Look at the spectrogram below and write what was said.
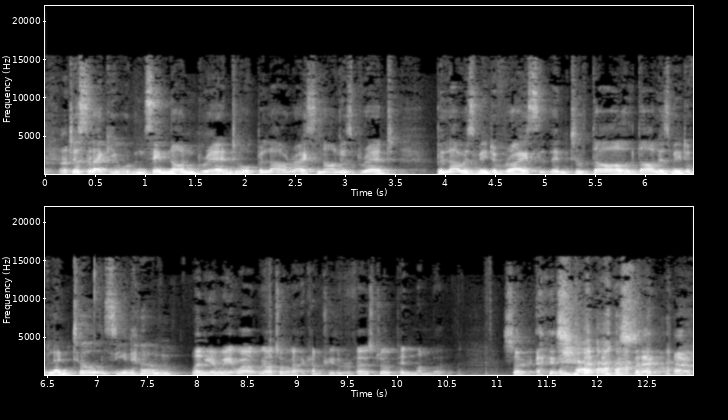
Just like you wouldn't say naan bread or pilau rice. Naan is bread. Pilau is made of rice, lentil dal, dal is made of lentils, you know. Mm-hmm. Then again, we, well, we are talking about a country that refers to a pin number So, so um,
